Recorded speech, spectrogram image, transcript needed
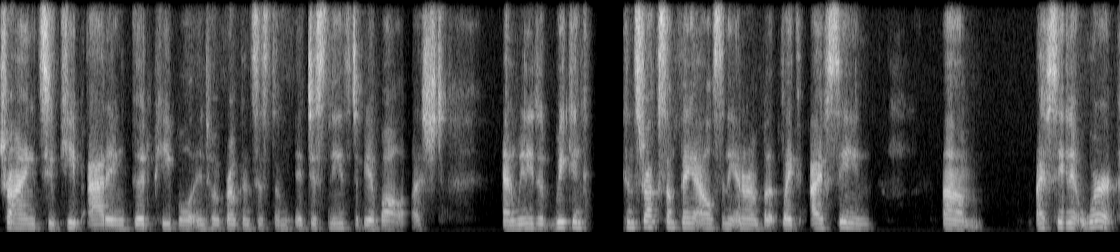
trying to keep adding good people into a broken system, it just needs to be abolished. And we need to, we can construct something else in the interim. But like I've seen, um, I've seen it work.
